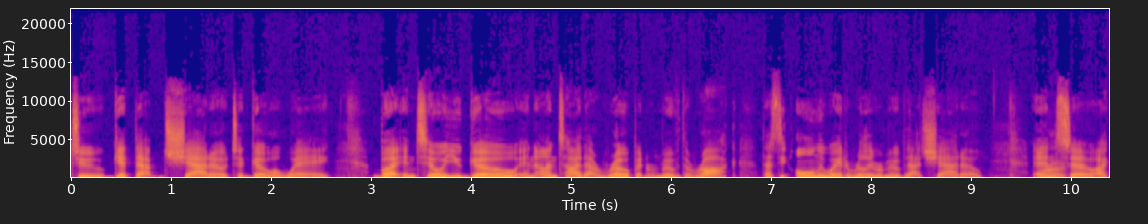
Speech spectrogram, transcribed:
to get that shadow to go away. But until you go and untie that rope and remove the rock, that's the only way to really remove that shadow. And Right. so I,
